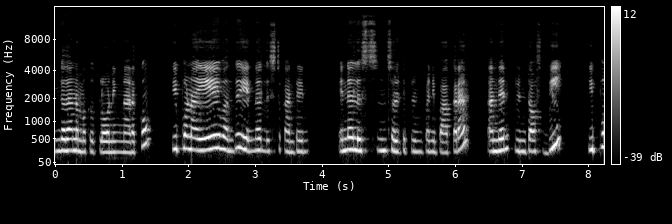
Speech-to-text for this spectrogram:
இங்கே தான் நமக்கு க்ளோனிங் நடக்கும். இப்போ நான் ஏ வந்து என்ன லிஸ்ட் கண்டெயின் என்ன லிஸ்ட்னு சொல்லிட்டு பிரிண்ட் பண்ணி பார்க்குறேன் and then print of B இப்போ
